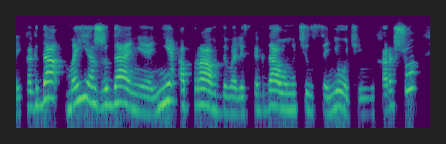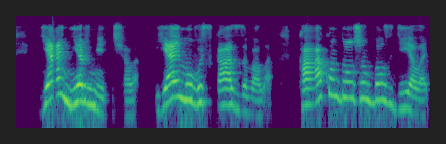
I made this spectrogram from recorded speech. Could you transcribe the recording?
И когда мои ожидания не оправдывались, когда он учился не очень хорошо, я нервничала, я ему высказывала, как он должен был сделать,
